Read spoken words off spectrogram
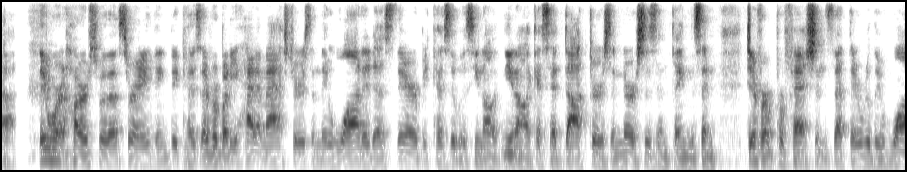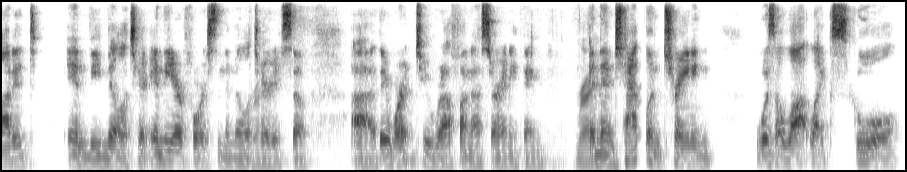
Uh, they weren't harsh with us or anything because everybody had a master's and they wanted us there because it was, you know, you know, like I said, doctors and nurses and things and different professions that they really wanted in the military, in the Air Force, in the military. So uh, they weren't too rough on us or anything. right. And then chaplain training was a lot like school,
